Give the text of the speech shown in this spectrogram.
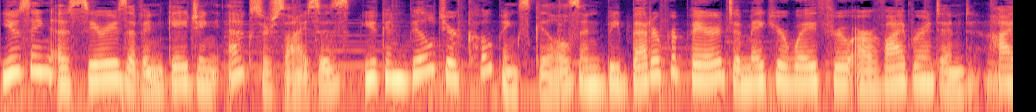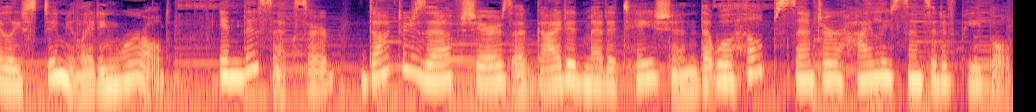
Using a series of engaging exercises, you can build your coping skills and be better prepared to make your way through our vibrant and highly stimulating world. In this excerpt, Dr. Zeff shares a guided meditation that will help center highly sensitive people.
